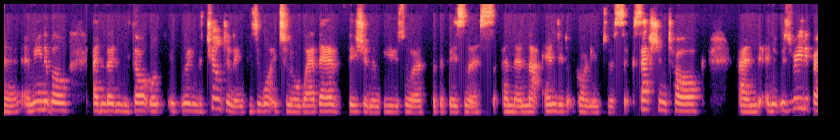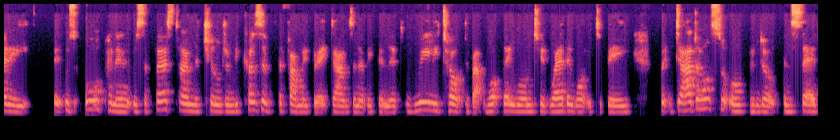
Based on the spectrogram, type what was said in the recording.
uh, amenable. And then we thought, well, we'd bring the children in because we wanted to know where their vision and views were for the business. And then that ended up going into a succession talk. And, and it was really very, it was open and it was the first time the children, because of the family breakdowns and everything, they'd really talked about what they wanted, where they wanted to be. But dad also opened up and said,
